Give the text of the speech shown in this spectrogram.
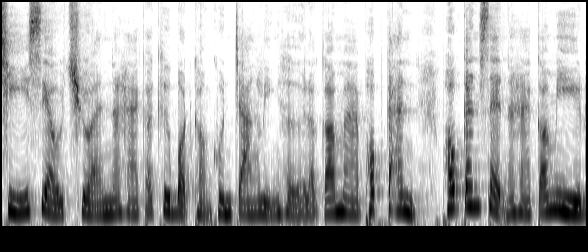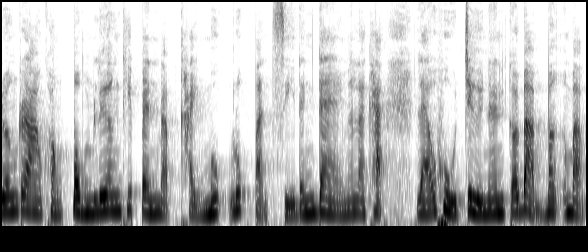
ฉีเสี่ยวเฉวนนะคะก็คือบทของคุณจางหลิงเหอ แล้วก็มาพบกัน พบกันเสร็จนะคะก็มีเรื่องราวของปมเรื่องที่เป็นแบบไข่มุกลูกปัดสีแดงๆนั่นแหละค่ะ แล้วหูจือนั้นก็แบบแบบ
